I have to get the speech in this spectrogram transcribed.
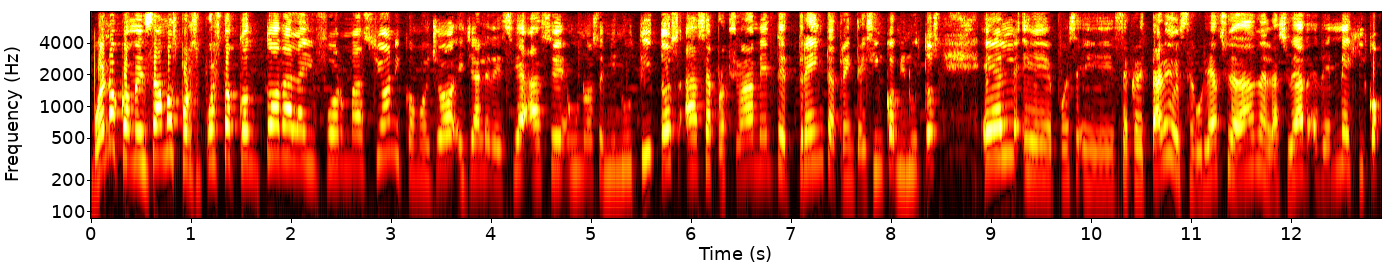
Bueno, comenzamos por supuesto con toda la información y como yo ya le decía hace unos minutitos, hace aproximadamente 30, 35 minutos, el eh, pues eh, secretario de Seguridad Ciudadana de la Ciudad de México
